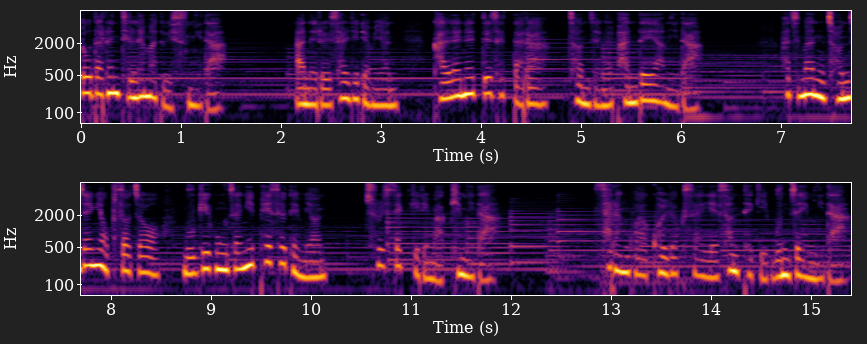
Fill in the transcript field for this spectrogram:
또 다른 딜레마도 있습니다. 아내를 살리려면 갈렌의 뜻에 따라 전쟁을 반대해야 합니다. 하지만 전쟁이 없어져 무기 공장이 폐쇄되면 출세길이 막힙니다. 사랑과 권력 사이의 선택이 문제입니다.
